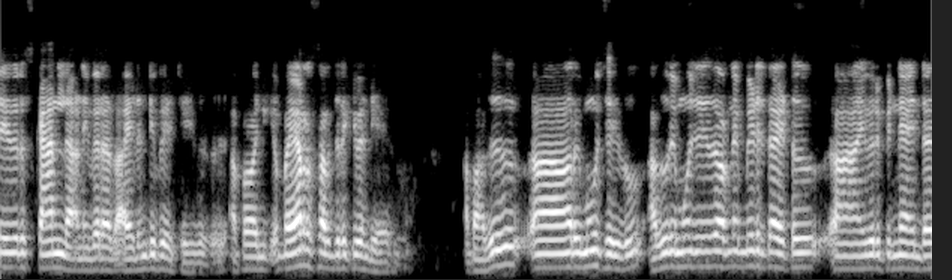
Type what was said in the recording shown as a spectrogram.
ചെയ്തൊരു സ്കാനിലാണ് ഇവർ അത് ഐഡന്റിഫൈ ചെയ്തത്. അപ്പോൾ എനിക്ക് വേറെ സർജറിക്ക് വേണ്ടിയായിരുന്നു. അപ്പോൾ അത് റിമൂവ് ചെയ്തു. അത് റിമൂവ് ചെയ്ത് പറഞ്ഞാൽ ഇമ്മീഡിയറ്റ് ആയിട്ട് ഇവർ പിന്നെ അതിന്റെ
